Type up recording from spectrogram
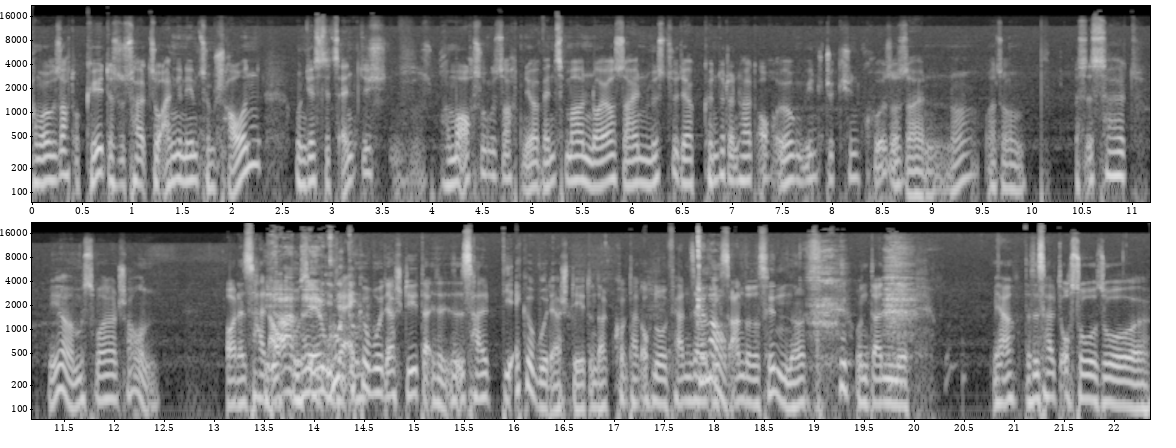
haben wir gesagt, okay, das ist halt so angenehm zum Schauen. Und jetzt letztendlich haben wir auch so gesagt, ja, wenn es mal ein neuer sein müsste, der könnte dann halt auch irgendwie ein Stückchen größer sein. Ne? Also, es ist halt, ja, müsste man halt schauen. Aber das ist halt ja, auch bloß in, in der Ecke, wo der steht, da ist halt die Ecke, wo der steht. Und da kommt halt auch nur ein Fernseher genau. und nichts anderes hin. Ne? Und dann, äh, ja, das ist halt auch so, so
